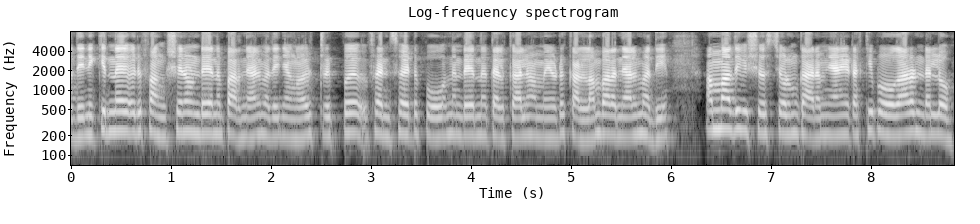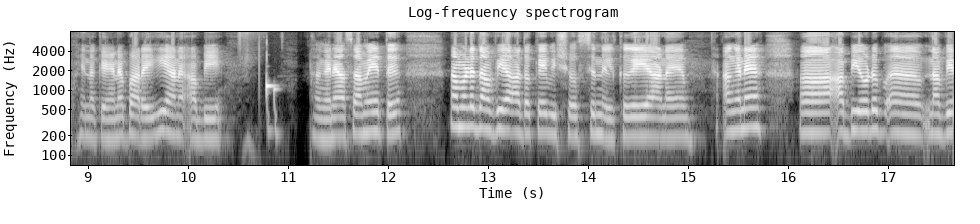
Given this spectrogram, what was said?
അതെനിക്കിന്ന് ഒരു ഫംഗ്ഷൻ ഉണ്ട് എന്ന് പറഞ്ഞാൽ മതി. ഞങ്ങൾ ട്രിപ്പ് ഫ്രണ്ട്സുമായിട്ട് പോകുന്നുണ്ട് എന്ന് തൽക്കാലം അമ്മയോട് കള്ളം പറഞ്ഞാൽ മതി. അമ്മ അത് വിശ്വസിച്ചോളും. കാരണം ഞാൻ ഇടയ്ക്ക് പോകാറുണ്ടല്ലോ എന്നൊക്കെ ഇങ്ങനെ പറയുകയാണ് അബി. അങ്ങനെ ആ സമയത്ത് നമ്മുടെ നവ്യ അതൊക്കെ വിശ്വസിച്ച് നിൽക്കുകയാണ്. അങ്ങനെ അബിയോട് നവ്യ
